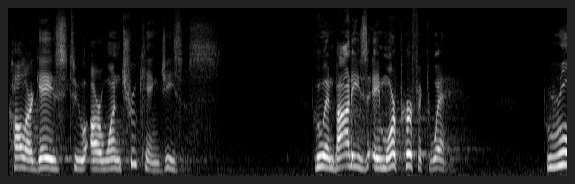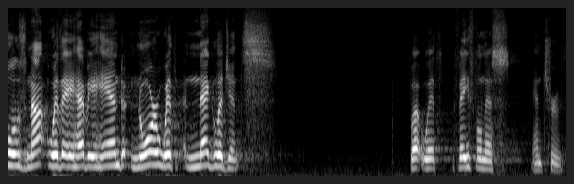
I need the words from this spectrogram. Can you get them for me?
call our gaze to our one true king, Jesus, who embodies a more perfect way, who rules not with a heavy hand nor with negligence, but with faithfulness and truth.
